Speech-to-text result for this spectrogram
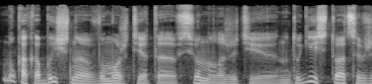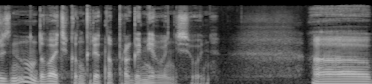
Ну, как обычно, вы можете это все наложить и на другие ситуации в жизни. Ну, давайте конкретно программирование сегодня. А,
